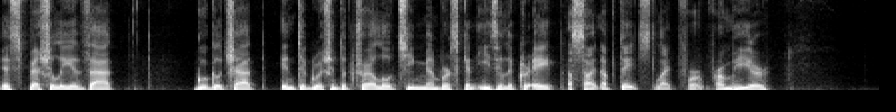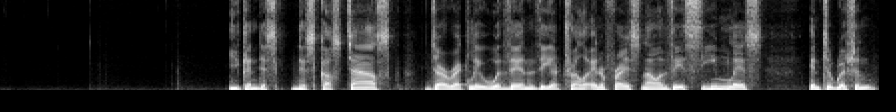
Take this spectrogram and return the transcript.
especially that Google Chat integration to Trello team members can easily create assign updates like for from here. You can dis discuss tasks directly within the Trello interface. Now, this seamless integration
